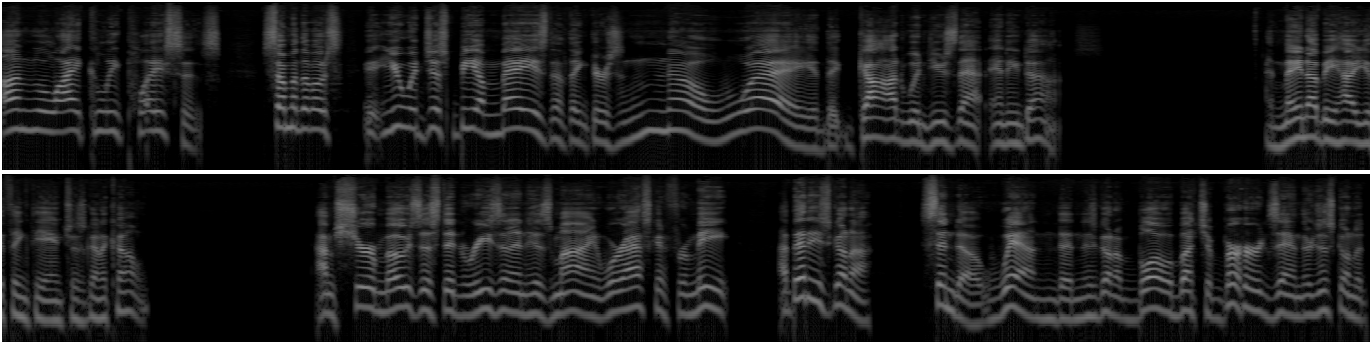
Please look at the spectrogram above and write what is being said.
unlikely places. Some of the most, you would just be amazed and think there's no way that God would use that, and He does. It may not be how you think the answer is going to come. I'm sure Moses didn't reason in his mind, we're asking for meat. I bet he's going to send a wind and he's going to blow a bunch of birds in. They're just going to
